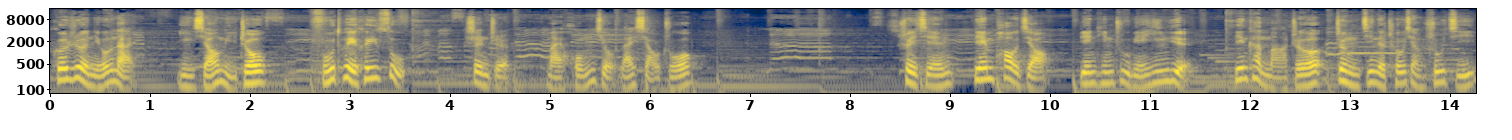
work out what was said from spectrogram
喝热牛奶，饮小米粥，服褪黑素，甚至买红酒来小酌。睡前边泡脚边听助眠音乐，边看马哲正经的抽象书籍，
